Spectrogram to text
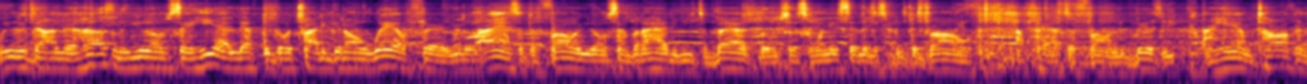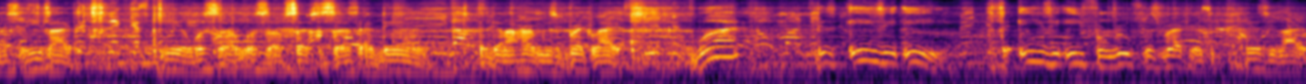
we was down there hustling, you know what I'm saying? He had left to go try to get on welfare. You know, I answered the phone, you know what I'm saying? But I had to use the bathroom. Just when they said let me speak to Bone, I passed the phone to Bizzy. I hear him talking and shit. He's like, yeah, what's up, what's up, such and such. And then, and then I heard Mr. Break like, what? This Easy E. The Easy from Ruthless Records. Bizzy like,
